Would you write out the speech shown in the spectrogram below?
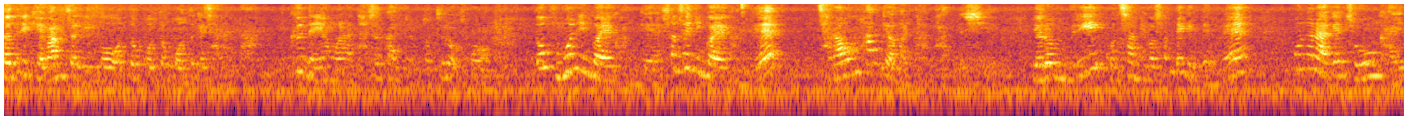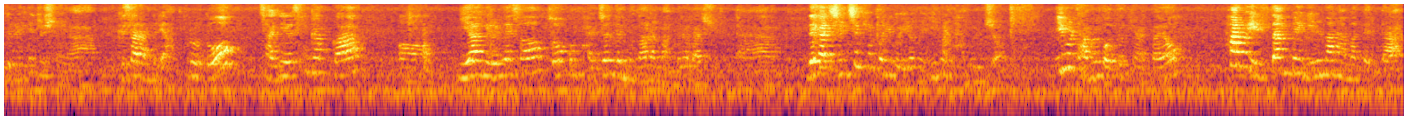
저들이 개방적이고 어떻고 어떻고 어떻게 잘한다. 그 내용을 한 다섯 가지 정도 들었고 또 부모님과의 관계, 선생님과의 관계, 자라온 환경을 다 봤듯이 여러분들이 고참이고 선배이기 때문에 훈훈하게 좋은 가이드를 해주셔야 그 사람들이 앞으로도 자기의 생각과 어, 이야기를 해서 조금 발전된 문화를 만들어갈 수 있다. 내가 질책해버리고 이러면 입을 다물죠. 입을 다물고 어떻게 할까요? 하루 일단백 일만 하면 된다.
